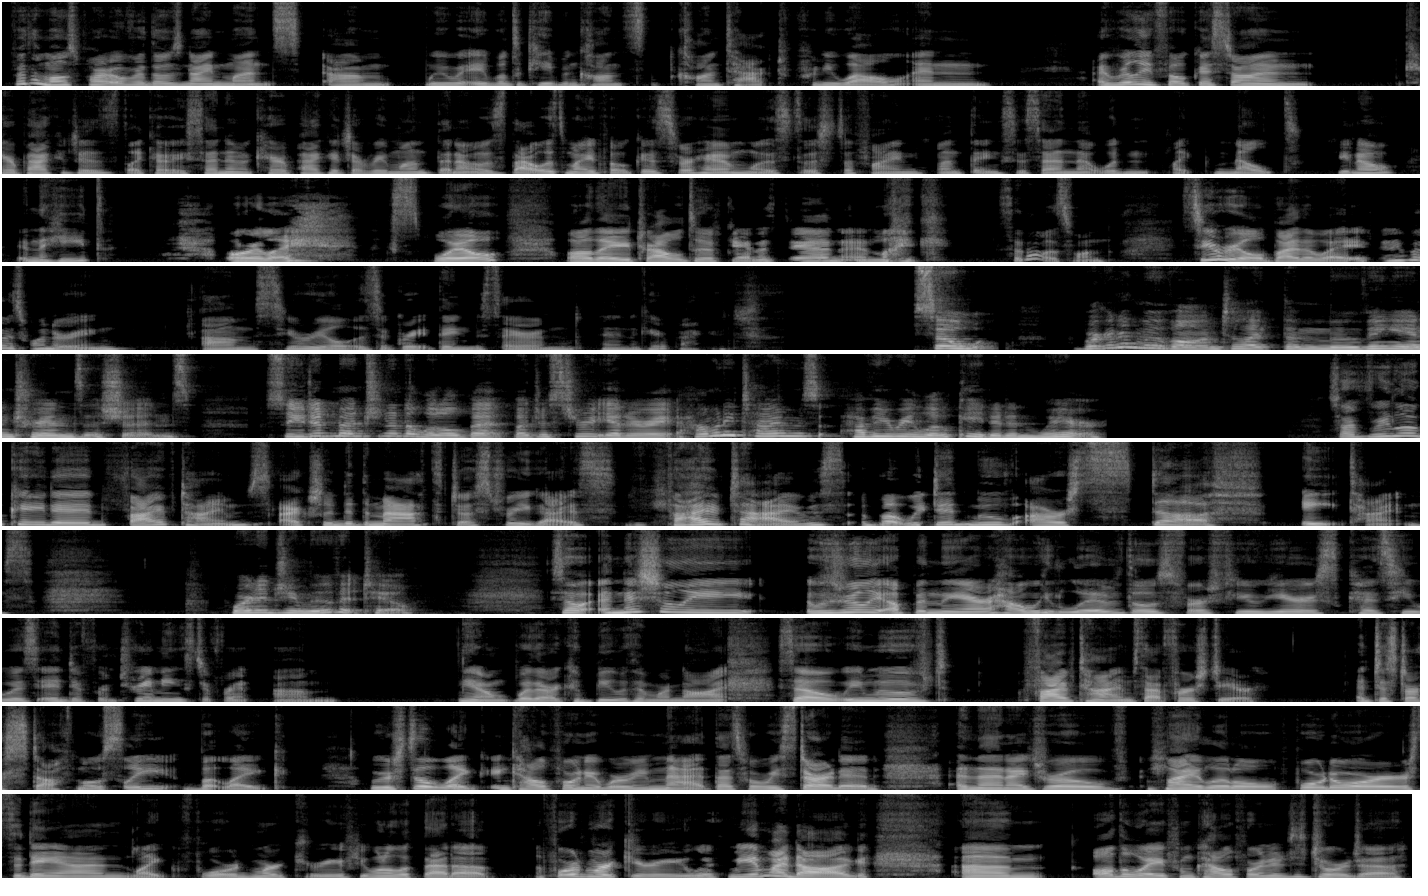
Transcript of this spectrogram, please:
for the most part, over those nine months, um, we were able to keep in con- contact pretty well. And I really focused on care packages. Like I send him a care package every month, and I was that was my focus for him was just to find fun things to send that wouldn't like melt, you know, in the heat or like spoil while they travel to Afghanistan. And like, so that was fun. Cereal, by the way, if anybody's wondering, um, cereal is a great thing to send in, a care package. So we're gonna move on to like the moving and transitions. So you did mention it a little bit, but just to reiterate, how many times have you relocated and where? So I've relocated five times. I actually did the math just for you guys. Five times, but we did move our stuff eight times. Where did you move it to? So initially, it was really up in the air how we lived those first few years because he was in different trainings, different, um, you know, whether I could be with him or not. So we moved five times that first year, and just our stuff mostly. But like, we were still like in California where we met. That's where we started. And then I drove my little four door sedan, like Ford Mercury, if you want to look that up, Ford Mercury with me and my dog, um, all the way from California to Georgia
